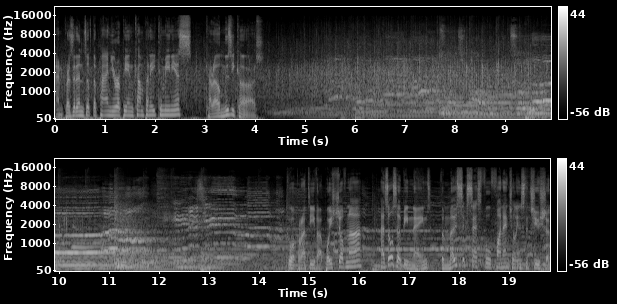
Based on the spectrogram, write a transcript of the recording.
and President of the Pan-European company Comenius, Karel Muzikář. So I Kooperativa Pojišťovna has also been named the most successful financial institution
